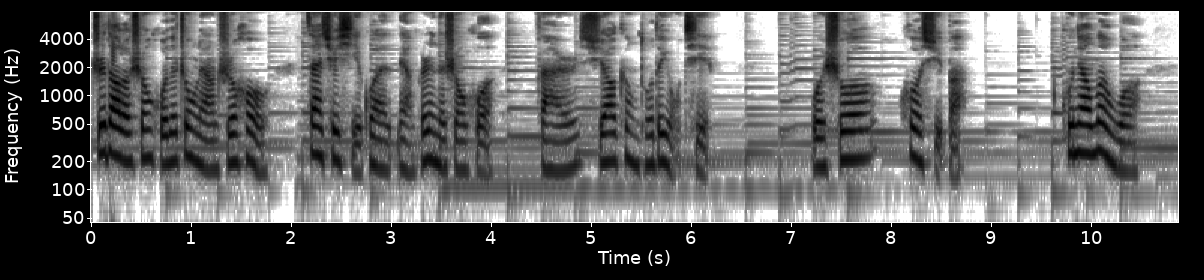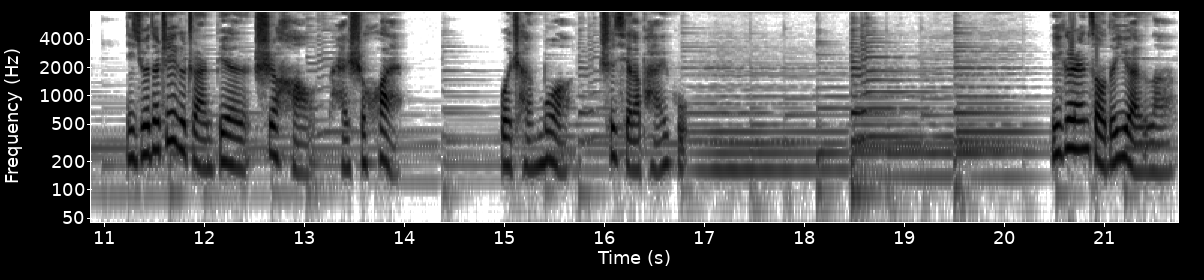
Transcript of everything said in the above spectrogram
知道了生活的重量之后，再去习惯两个人的生活，反而需要更多的勇气。”我说：“或许吧。”姑娘问我：“你觉得这个转变是好还是坏？”我沉默，吃起了排骨。一个人走得远了，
